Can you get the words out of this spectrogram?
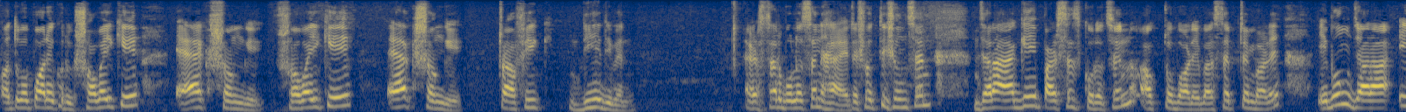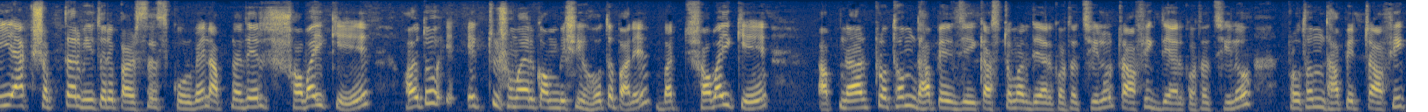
অথবা পরে করুক, সবাইকে একসঙ্গে সবাইকে একসঙ্গে ট্রাফিক দিয়ে দিবেন। স্যার বলেছেন হ্যাঁ এটা সত্যি শুনছেন, যারা আগে পারচেস করেছেন অক্টোবরে বা সেপ্টেম্বরে এবং যারা এই এক সপ্তাহের ভিতরে পারচেস করবেন, আপনাদের সবাইকে হয়তো একটু সময়ের কম বেশি হতে পারে বাট সবাইকে আপনার প্রথম ধাপে যে কাস্টমার দেওয়ার কথা ছিল ট্রাফিক দেওয়ার কথা ছিল, প্রথম ধাপের ট্রাফিক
